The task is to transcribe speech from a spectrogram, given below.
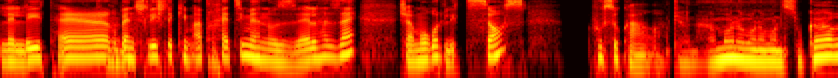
לליטר, כן. בין שליש לכמעט חצי מהנוזל הזה, שאמור עוד לתסוס, הוא סוכר. כן, המון המון המון סוכר.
